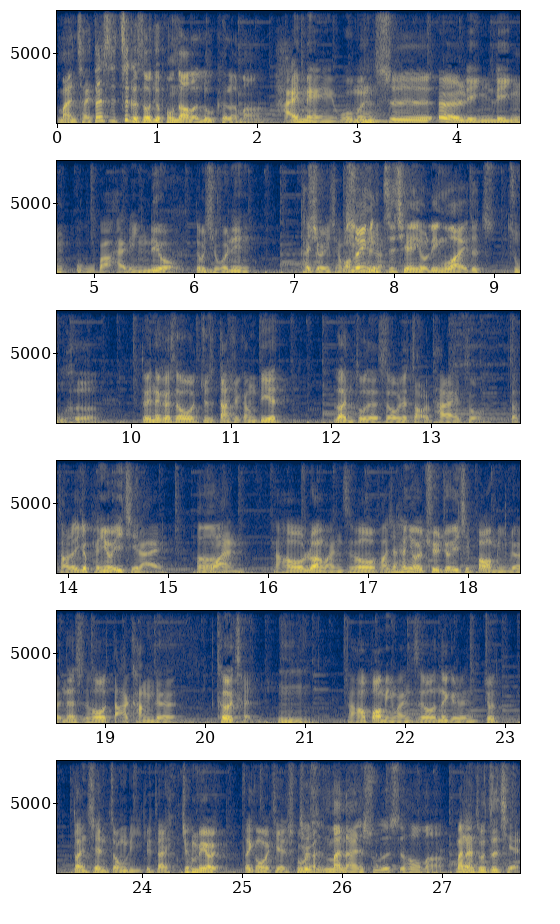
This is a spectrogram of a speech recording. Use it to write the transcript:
漫才，但是这个时候就碰到了 Luke 了吗？还没，我们是二零零五吧，还零六？对不起，我有点太久以前忘记了。所以你之前有另外的组合？对，那个时候就是大学刚毕业乱做的时候，我就找了他来做，找找了一个朋友一起来玩。嗯然后乱完之后发现很有趣，就一起报名了那时候达康的课程。嗯，然后报名完之后，那个人就断线中离，就在 就没有再跟我接触了。就是慢男熟的时候吗？漫男熟之前，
